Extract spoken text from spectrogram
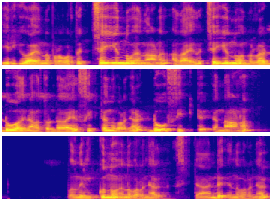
ഇരിക്കുക എന്ന പ്രവൃത്തി ചെയ്യുന്നു എന്നാണ്. അതായത് ചെയ്യുന്നു എന്നുള്ള ഡു അതിനകത്തുണ്ട്. അതായത് സിറ്റ് എന്ന് പറഞ്ഞാൽ ഡു സിറ്റ് എന്നാണ്. ഇപ്പോൾ നിൽക്കുന്നു എന്ന് പറഞ്ഞാൽ സ്റ്റാൻഡ് എന്ന് പറഞ്ഞാൽ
